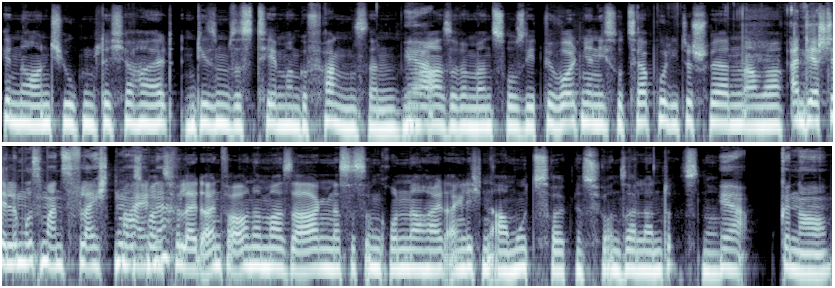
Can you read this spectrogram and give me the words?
Kinder und Jugendliche halt in diesem System gefangen sind. Ne? Ja. Also wenn man es so sieht. Wir wollten ja nicht sozialpolitisch werden, aber an der Stelle muss man es vielleicht mal. Muss man es ne? vielleicht einfach auch nochmal sagen, dass es im Grunde halt eigentlich ein Armutszeugnis für unser Land ist. Ne? Ja, Genau.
